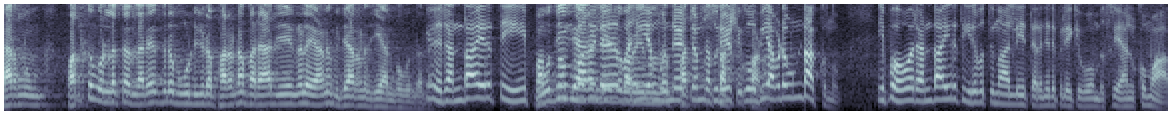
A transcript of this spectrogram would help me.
കാരണം പത്ത് കൊല്ലത്തെ നരേന്ദ്രമോദിയുടെ ഭരണ പരാജയങ്ങളെയാണ് വിചാരണ ചെയ്യാൻ പോകുന്നത്. രണ്ടായിരത്തി വലിയ മുന്നേറ്റം സുരേഷ് ഗോപി അവിടെ ഉണ്ടാക്കുന്നു. ഇപ്പോൾ രണ്ടായിരത്തി ഇരുപത്തിനാലിൽ ഈ തെരഞ്ഞെടുപ്പിലേക്ക് പോകുമ്പോൾ ശ്രീ അനിൽകുമാർ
